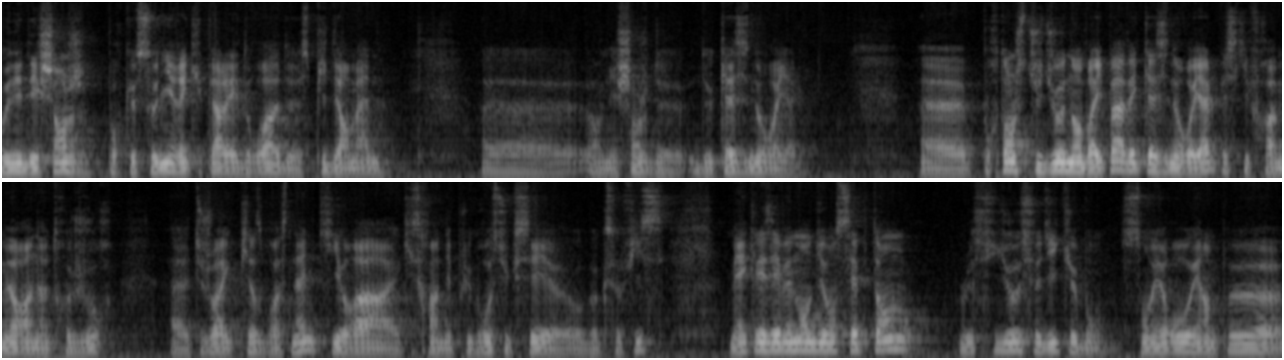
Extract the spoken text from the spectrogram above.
monnaie d'échange pour que Sony récupère les droits de Spider-Man euh, en échange de, Casino Royale. Euh, pourtant, le studio n'embraye pas avec Casino Royale, puisqu'il fera Meurt un autre jour, euh, toujours avec Pierce Brosnan, qui, aura, qui sera un des plus gros succès au box-office. Mais avec les événements du 11 septembre, le studio se dit que bon, son héros est un peu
